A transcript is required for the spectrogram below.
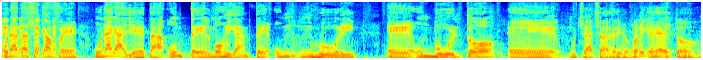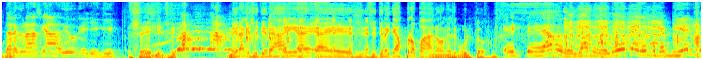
una taza de café, una galleta, un termo gigante, un, un jury, eh, un bulto. Eh, muchacha de Dios, ¿pero qué es esto? Dale gracias a Dios que llegué. Sí, sí. Mira que si tienes ahí, eh, eh, si, si tienes gas propano en ese bulto. Este, déjame ver, déjame ver. Debo tener porque es viernes,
